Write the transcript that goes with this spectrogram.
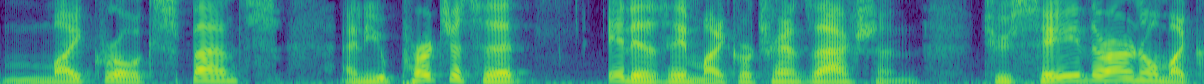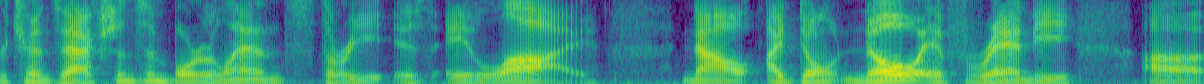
micro expense, and you purchase it, it is a microtransaction. To say there are no microtransactions in Borderlands 3 is a lie. Now, I don't know if Randy uh,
